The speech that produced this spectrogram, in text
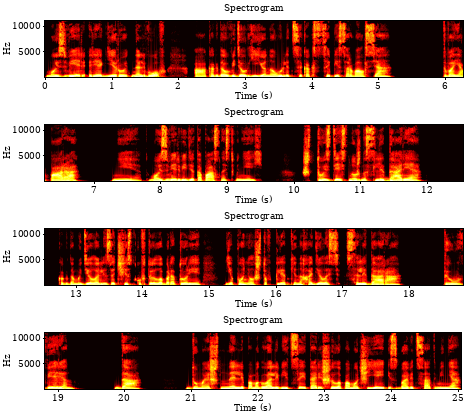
Мой зверь реагирует на львов, а когда увидел ее на улице, как с цепи сорвался. Твоя пара? Нет, мой зверь видит опасность в ней. Что здесь нужно следария? Когда мы делали зачистку в той лаборатории, я понял, что в клетке находилась Солидара. Ты уверен? Да. Думаешь, Нелли помогла львице, и та решила помочь ей избавиться от меня?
